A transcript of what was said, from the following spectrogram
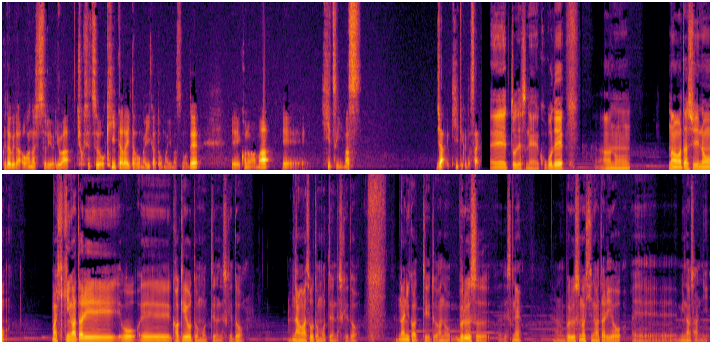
ぐだぐだお話しするよりは、直接お聞きいただいた方がいいかと思いますので、えーこのまま、えー引き継ぎます。じゃあ、聞いてください。えーっとですね、ここで、あの、まあ私の、まあ弾き語りを、えーかけようと思ってるんですけど、流そうと思ってるんですけど、何かっていうと、あの、ブルースですね。あのブルースの弾き語りを、えー皆さんに、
